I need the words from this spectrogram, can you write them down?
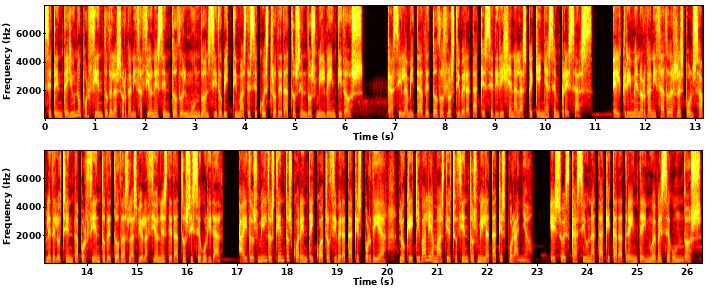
71% de las organizaciones en todo el mundo han sido víctimas de secuestro de datos en 2022. Casi la mitad de todos los ciberataques se dirigen a las pequeñas empresas. El crimen organizado es responsable del 80% de todas las violaciones de datos y seguridad. Hay 2.244 ciberataques por día, lo que equivale a más de 800.000 ataques por año. Eso es casi un ataque cada 39 segundos.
